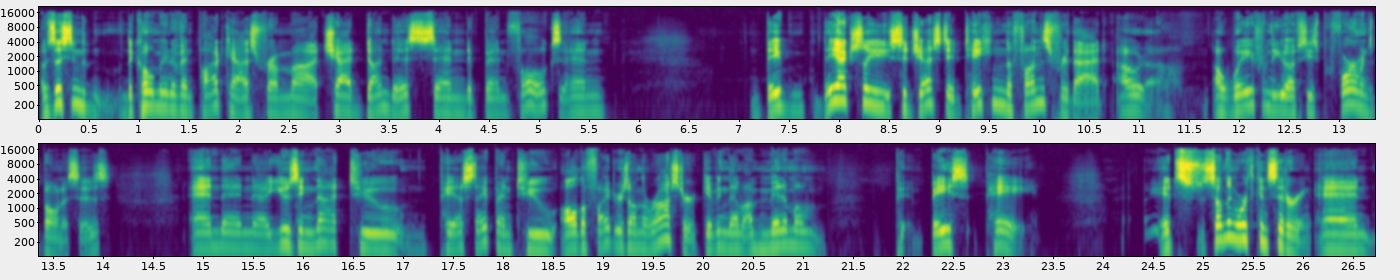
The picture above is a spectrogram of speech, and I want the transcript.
I was listening to the co-main event podcast from uh, Chad Dundas and Ben Fowlkes, and they they actually suggested taking the funds for that out uh, away from the UFC's performance bonuses, and then uh, using that to pay a stipend to all the fighters on the roster, giving them a minimum p- base pay. It's something worth considering, and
